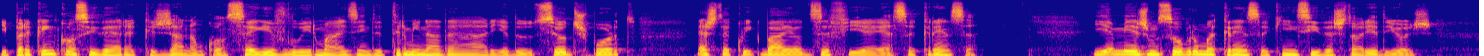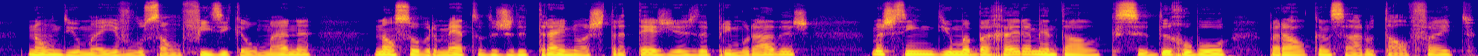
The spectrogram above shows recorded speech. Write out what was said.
E para quem considera que já não consegue evoluir mais em determinada área do seu desporto, esta Quick Bio desafia essa crença. E é mesmo sobre uma crença que incide a história de hoje, não de uma evolução física humana, não sobre métodos de treino ou estratégias aprimoradas, mas sim de uma barreira mental que se derrubou para alcançar o tal feito.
